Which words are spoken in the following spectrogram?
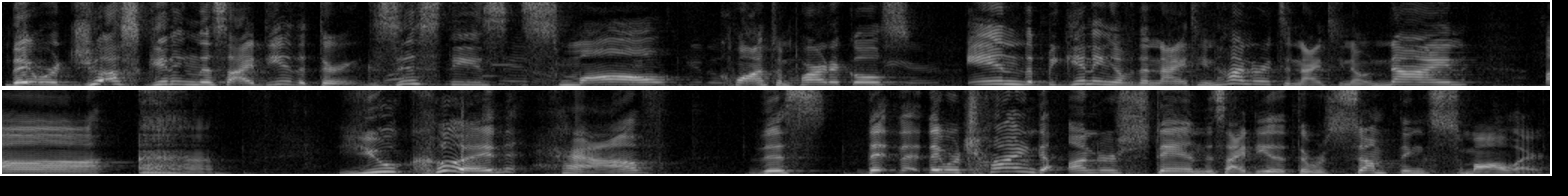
They were just getting this idea that there exist these small quantum particles in the beginning of the 1900s in 1909. Uh, you could have this they, they were trying to understand this idea that there was something smaller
